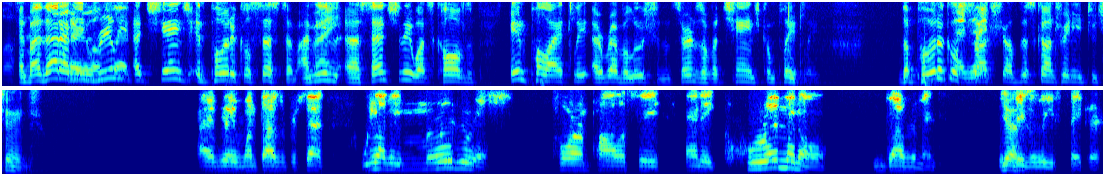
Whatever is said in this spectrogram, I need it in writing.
Well said. And by that I Very mean well really said. a change in political system. I mean right. essentially what's called impolitely a revolution in terms of a change completely. The political structure of this country need to change. I agree 1000%. We have a murderous foreign policy and a criminal government, to yes. say the least, Saker.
